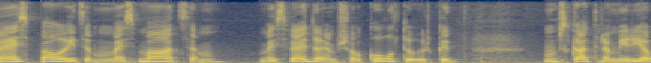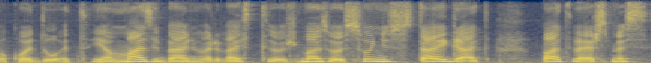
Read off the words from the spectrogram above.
mēs palīdzam un mēs mācām, mēs veidojam šo kultūru, kad mums katram ir jau ko dot. Jau mazi bērni var vest mazos suņus, staigāt, patvērsmes.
